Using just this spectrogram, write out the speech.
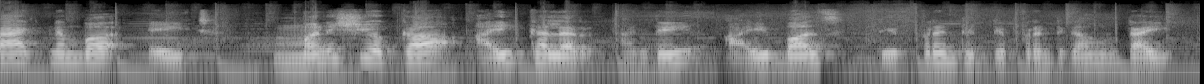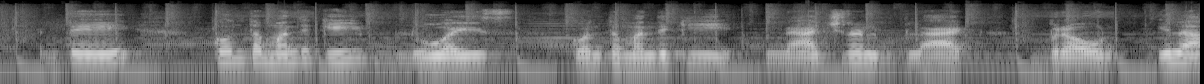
Fact number eight మనిషి యొక్క ఐ కలర్ అంటే ఐ బాల్స్ డిఫరెంట్ డిఫరెంట్గా ఉంటాయి. అంటే కొంతమందికి బ్లూ ఐస్ కొంతమందికి న్యాచురల్ బ్లాక్ బ్రౌన్ ఇలా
